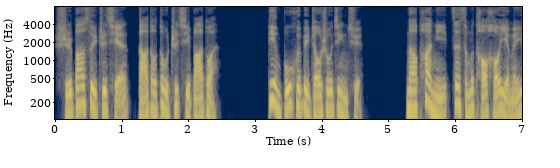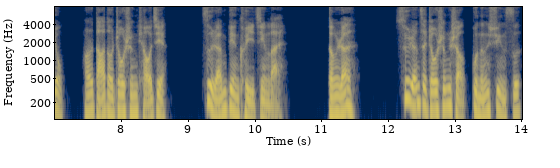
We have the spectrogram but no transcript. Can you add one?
十八岁之前达到斗之气八段，便不会被招收进去。哪怕你再怎么讨好也没用，而达到招生条件，自然便可以进来。当然，虽然在招生上不能徇私，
